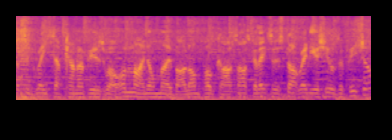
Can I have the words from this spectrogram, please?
Got some great stuff coming up here as well. Online, on mobile, on podcast. Ask Alexa to start Radio Shields official.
